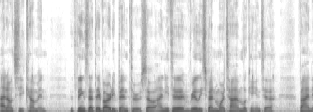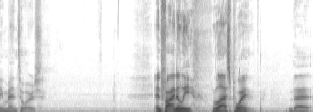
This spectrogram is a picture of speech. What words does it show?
I don't see coming the things that they've already been through. So I need to really spend more time looking into finding mentors. And finally, last point that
